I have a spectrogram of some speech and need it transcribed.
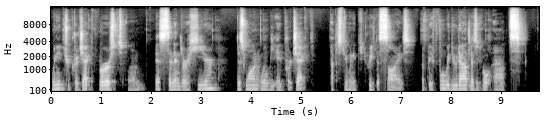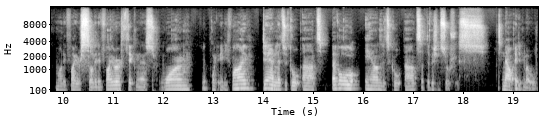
We need to project first on this cylinder here. This one will be a project. Obviously, we need to tweak the size. But before we do that, let's go at modifier solidifier, thickness 1, 0.85. Then let's go at bevel and let's go at subdivision surface. Now edit mode,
